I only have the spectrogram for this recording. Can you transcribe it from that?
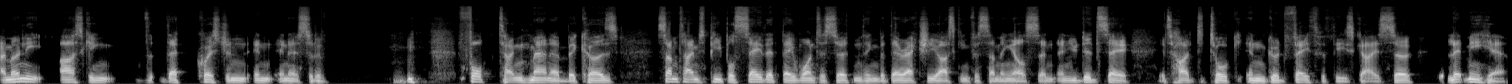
I'm only asking th- that question in in a sort of fork tongued manner because sometimes people say that they want a certain thing, but they're actually asking for something else. And and you did say it's hard to talk in good faith with these guys. So let me hear.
